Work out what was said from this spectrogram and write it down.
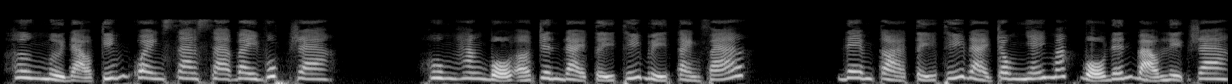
Hơn 10 đạo kiếm quang xa xa bay vút ra. Hung hăng bổ ở trên đài tỷ thí bị tàn phá. Đem tòa tỷ thí đài trong nháy mắt bổ đến bạo liệt ra.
